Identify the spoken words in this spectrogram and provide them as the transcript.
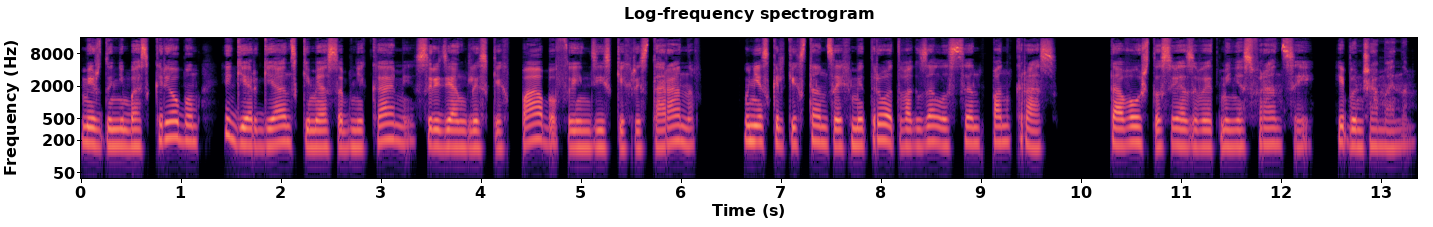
между небоскребом и георгианскими особняками, среди английских пабов и индийских ресторанов, в нескольких станциях метро от вокзала Сент-Панкрас, того, что связывает меня с Францией и Бенджаменом.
